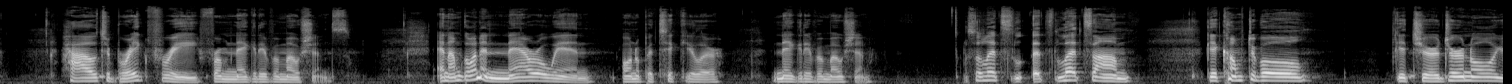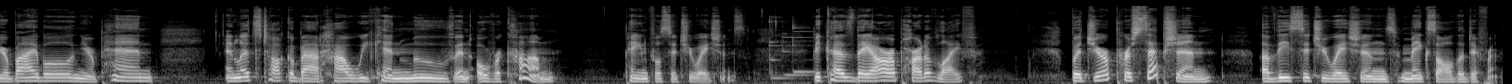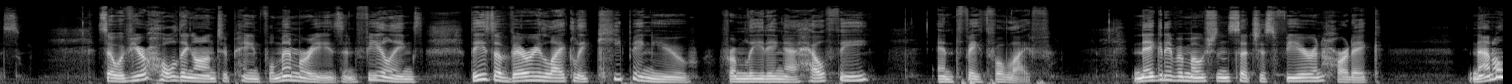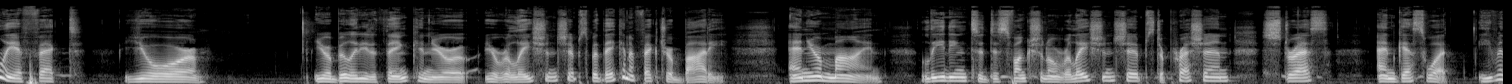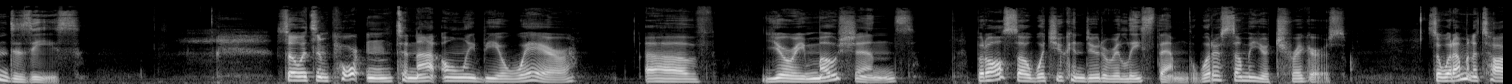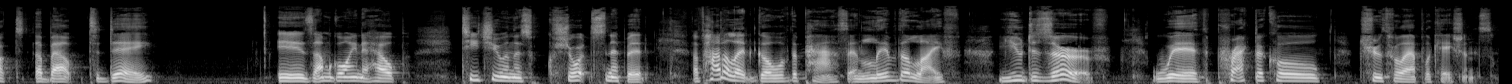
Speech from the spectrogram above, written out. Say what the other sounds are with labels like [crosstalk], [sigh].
how to break free from negative emotions. And I'm going to narrow in on a particular negative emotion. So let's let's let's um get comfortable, get your journal, your Bible, and your pen, and let's talk about how we can move and overcome painful situations because they are a part of life. But your perception of these situations makes all the difference. So if you're holding on to painful memories and feelings, these are very likely keeping you from leading a healthy, and faithful life. Negative emotions such as fear and heartache not only affect your your ability to think and your your relationships, but they can affect your body and your mind, leading to dysfunctional relationships, depression, stress, and guess what? Even disease. So it's important to not only be aware of your emotions but also what you can do to release them. What are some of your triggers? So, what I'm going to talk t- about today is I'm going to help teach you in this short snippet of how to let go of the past and live the life you deserve with practical, truthful applications.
